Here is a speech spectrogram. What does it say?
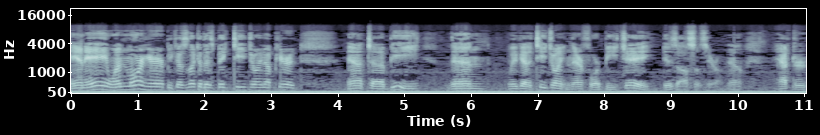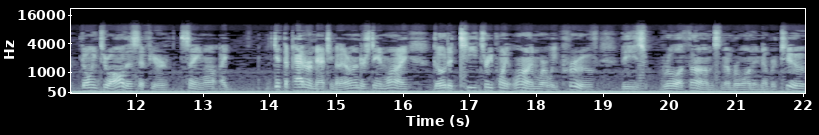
And A, one more here, because look at this big T joint up here at, at uh, B, then we've got a T joint, and therefore BJ is also 0. Now, after going through all this, if you're saying, well, I get the pattern matching, but I don't understand why, go to T3.1 where we prove these rule of thumbs, number one and number two,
